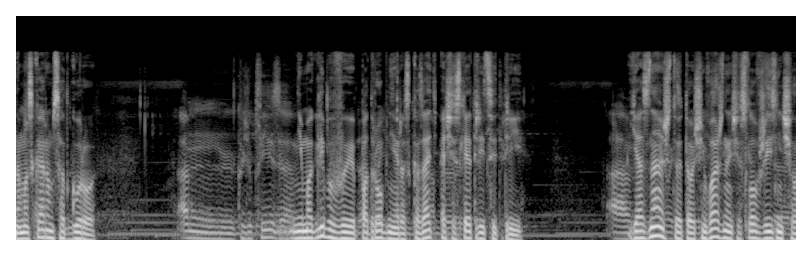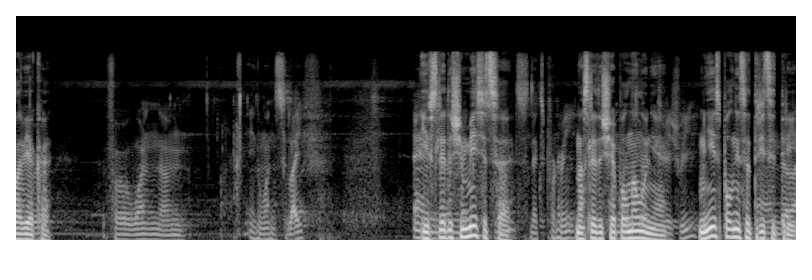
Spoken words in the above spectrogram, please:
Намаскарам Садгуру. Не могли бы вы подробнее рассказать о числе 33? Я знаю, что это очень важное число в жизни человека. И в следующем месяце, на следующее полнолуние, мне исполнится 33.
